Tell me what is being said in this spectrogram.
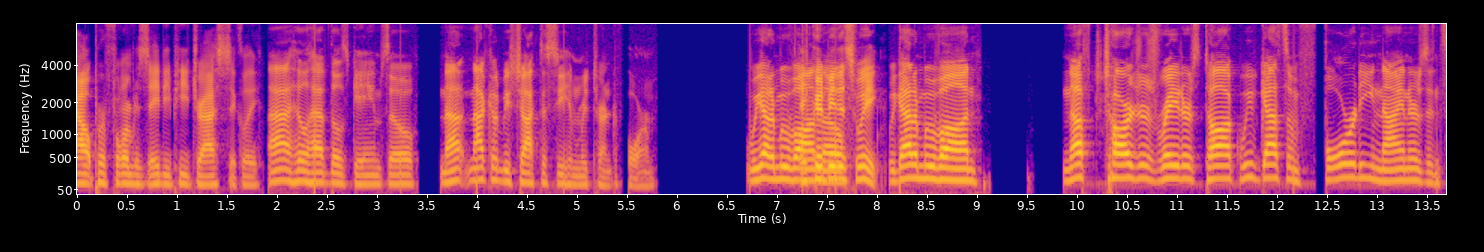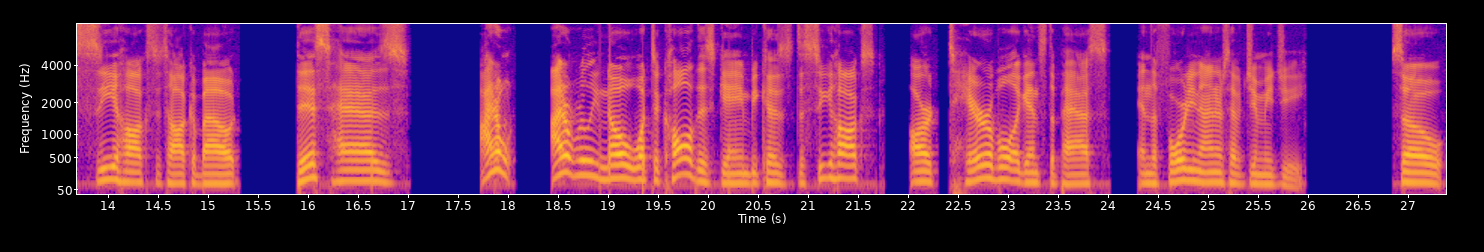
outperformed his ADP drastically. Ah, he'll have those games though. Not not going to be shocked to see him return to form. We got to move on. it could be this week. We got to move on. Enough Chargers Raiders talk. We've got some 49ers and Seahawks to talk about. This has I don't I don't really know what to call this game because the Seahawks are terrible against the pass and the 49ers have Jimmy G. So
